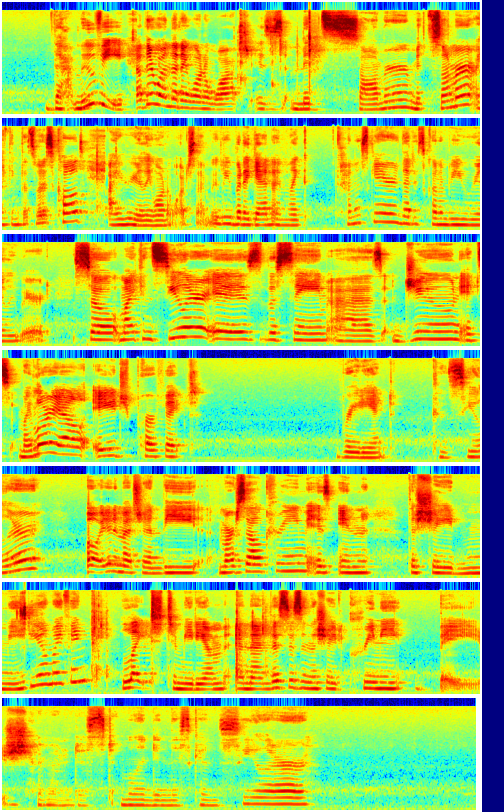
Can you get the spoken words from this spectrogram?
that movie. Other one that I want to watch is Midsommar. Midsommar, I think that's what it's called. I really want to watch that movie. But again, I'm like kind of scared that it's gonna be really weird. So my concealer is the same as June. It's my L'Oreal Age Perfect Radiant Concealer. Oh, I didn't mention the Marcelle cream is in the shade medium, I think. Light to medium. And then this is in the shade creamy beige. I'm gonna just blend in this concealer.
